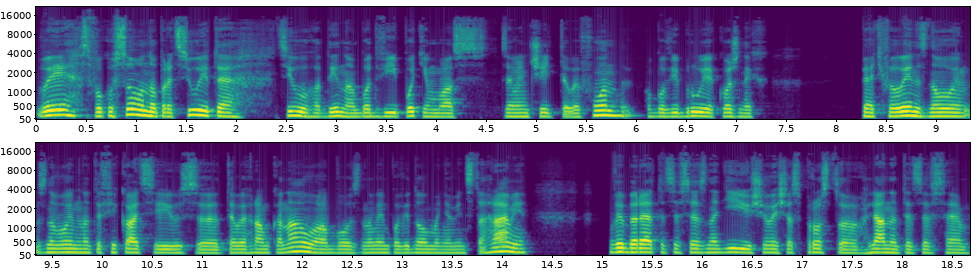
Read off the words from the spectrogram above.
ви сфокусовано працюєте цілу годину або дві, потім у вас завинчить телефон або вібрує кожних 5 хвилин з новим з новою нотифікацією з е, телеграм-каналу або з новим повідомленням в інстаграмі. Ви берете це все з надією, що ви зараз просто глянете це все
